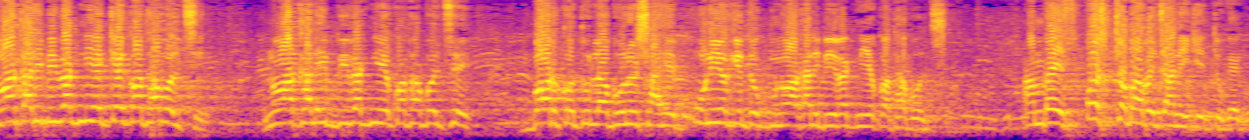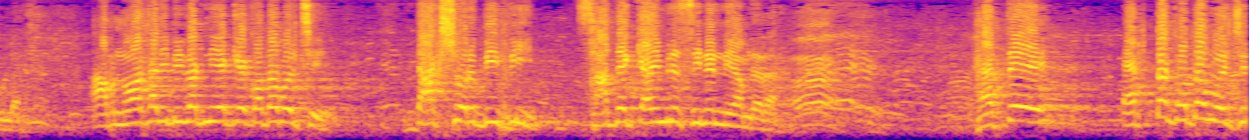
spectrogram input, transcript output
নোয়াখালী বিভাগ নিয়ে কে কথা বলছে? নোয়াখালী বিভাগ নিয়ে কথা বলছে বরকতুল্লাহ বুলু সাহেব, উনিও কিন্তু নোয়াখালী বিভাগ নিয়ে কথা বলছে। আমরা স্পষ্টভাবে জানি কিন্তু এগুলা। নোয়াখালী বিভাগ নিয়ে কে কথা বলছে? ডাকসর বিপি, সাদেক কাইমরে চিনেন নি আপনারা? হাতে একটা কথা বলছে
